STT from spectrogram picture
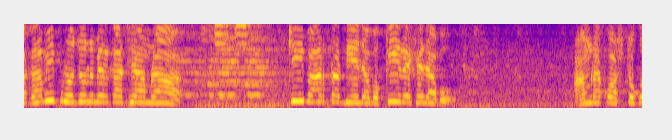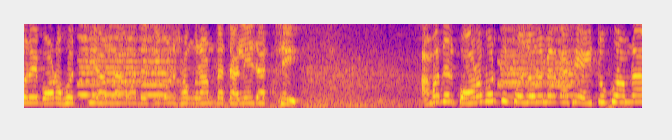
আগামী প্রজন্মের কাছে আমরা কি বার্তা দিয়ে যাব, কি রেখে যাব? আমরা কষ্ট করে বড় হচ্ছি, আমরা আমাদের জীবন সংগ্রামটা চালিয়ে যাচ্ছি। আমাদের পরবর্তী প্রজন্মের কাছে এইটুকু আমরা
